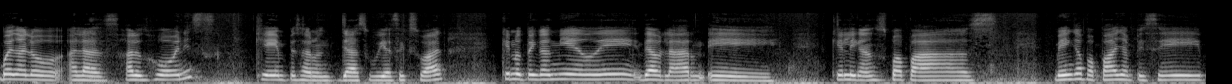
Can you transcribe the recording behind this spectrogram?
Bueno, a, lo- a, las, a los jóvenes que empezaron ya su vida sexual, que no tengan miedo de, de hablar, eh, que le digan a sus papás, venga papá, ya empecé,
